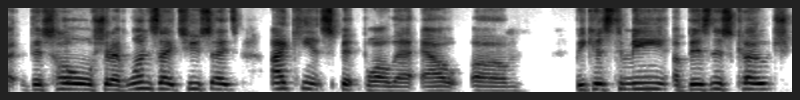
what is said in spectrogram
Uh, this whole should I have one site, two sites. I can't spitball that out um, because to me, a business coach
